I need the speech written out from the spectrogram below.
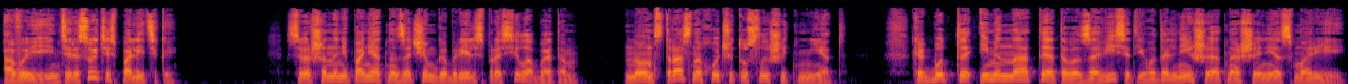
А вы интересуетесь политикой? Совершенно непонятно, зачем Габриэль спросил об этом, но он страстно хочет услышать «нет» как будто именно от этого зависит его дальнейшее отношение с Марией.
